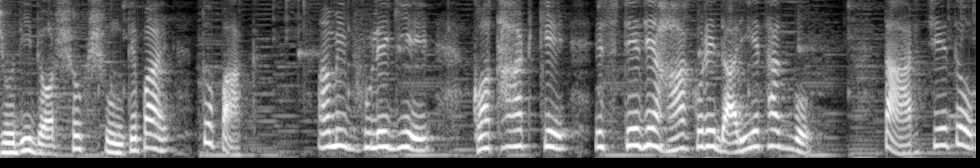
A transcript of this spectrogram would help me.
যদি দর্শক শুনতে পায়, তো পাক। আমি ভুলে গিয়ে কথা আটকে স্টেজে হা করে দাঁড়িয়ে থাকব। তার চেয়ে তো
